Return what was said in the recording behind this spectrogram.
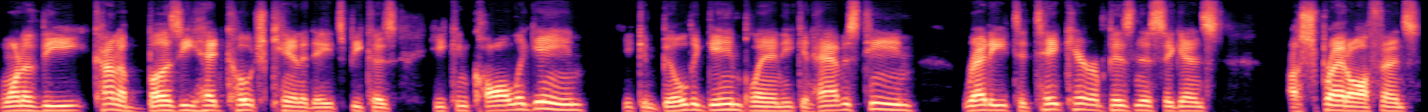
one of the kind of buzzy head coach candidates because he can call a game, he can build a game plan, he can have his team ready to take care of business against a spread offense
